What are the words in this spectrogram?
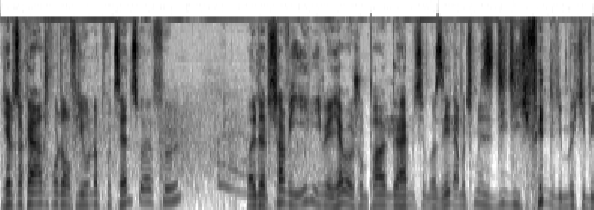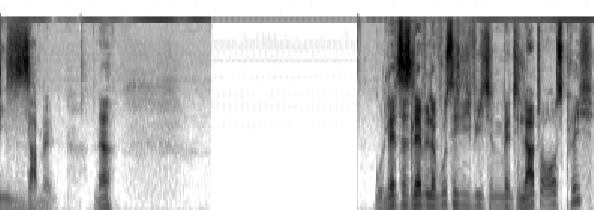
Ich habe zwar keinen Anspruch darauf, hier 100% zu erfüllen. Weil das schaffe ich eh nicht mehr. Ich habe ja schon ein paar Geheimnisse übersehen. Aber zumindest die, die ich finde, die möchte ich wenigstens sammeln. Ne? Gut, letztes Level, da wusste ich nicht, wie ich den Ventilator auskriege.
